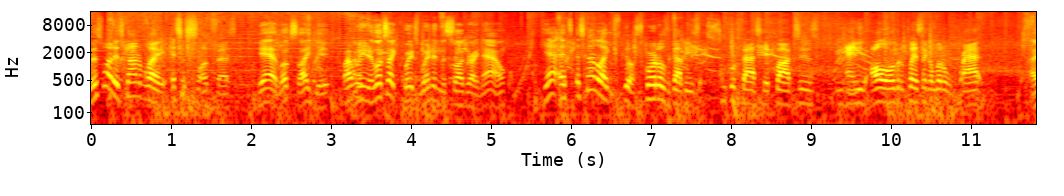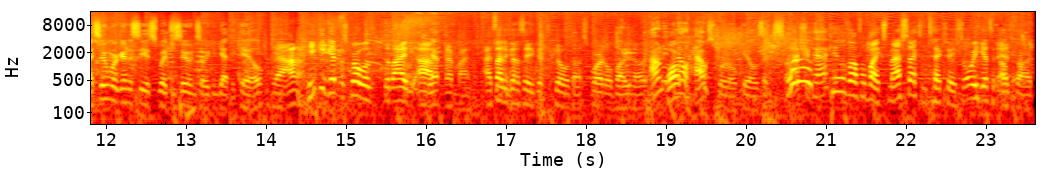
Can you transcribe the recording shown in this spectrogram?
This one is kind of like it's a slugfest. Yeah, it looks like it. Why I mean, it looks like Quidd's winning the slug right now. Yeah, it's, it's kind of like you know, Squirtle's got these super fast hitboxes, and he's all over the place like a little rat. I assume we're going to see a switch soon so he can get the kill. Yeah, I don't know. He can get the Squirtle with, with Ivy. Ah, Yep. never mind. I thought he was gonna say he gets the kill with uh, Squirtle, but you know. I don't even know how Squirtle kills. Like Squirtle attack? kills off of like smash attacks and tech chase, or he gets an edge guard.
